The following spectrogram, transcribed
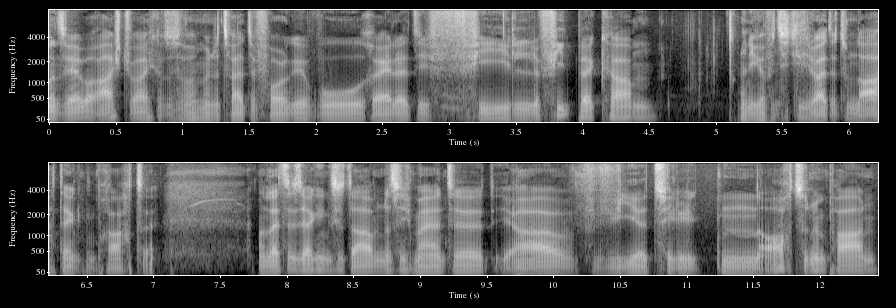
dann sehr überrascht war, ich glaube, das war meine zweite Folge, wo relativ viel Feedback kam und ich offensichtlich Leute zum Nachdenken brachte. Und letztes Jahr ging es darum, dass ich meinte, ja, wir zählten auch zu den Paaren,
